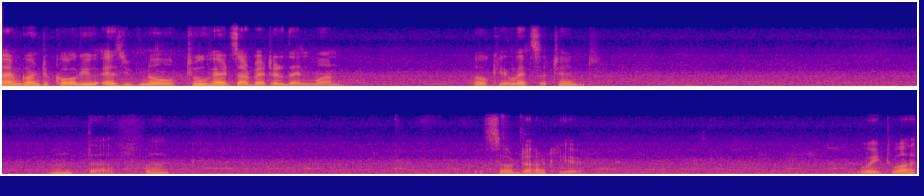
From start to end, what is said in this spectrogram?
I'm going to call you as you know. Two heads are better than one. Okay, let's attend. What the fuck? It's so dark here. Wait, what?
